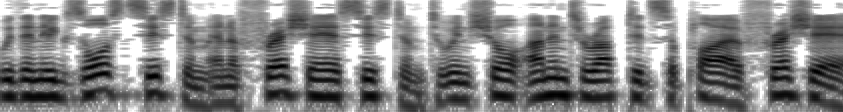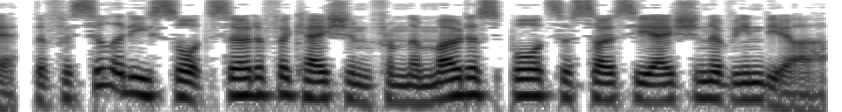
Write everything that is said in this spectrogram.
With an exhaust system and a fresh air system to ensure uninterrupted supply of fresh air, the facility sought certification from the Motor Sports Association of India.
